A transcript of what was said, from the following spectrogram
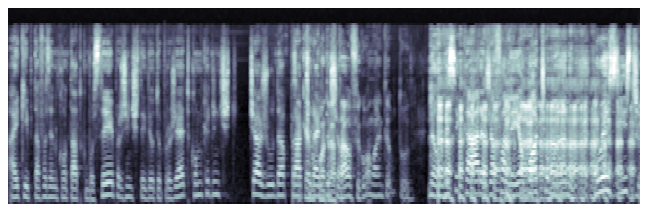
a equipe está fazendo contato com você para a gente entender o teu projeto, como que a gente te ajuda para tirar ele do chão. contratar? Eu fico online o tempo todo. Não, esse cara, eu já falei, é o bote humano. Não existe.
